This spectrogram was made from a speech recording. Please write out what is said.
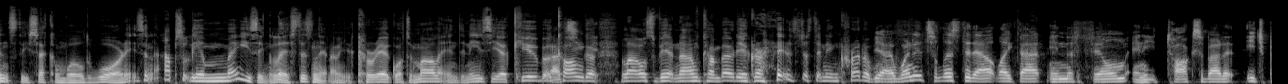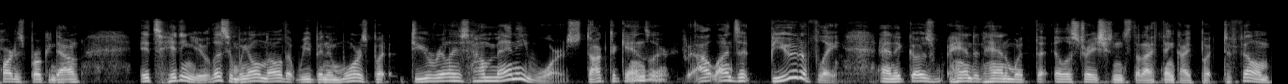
since the Second World War. And it's an absolutely amazing list, isn't it? I mean, Korea, Guatemala, Indonesia, Cuba, That's Congo, it. Laos, Vietnam, Cambodia. It's just an incredible. Yeah, when it's listed out like that in the film and he talks about it, each part is broken down it's hitting you. Listen, we all know that we've been in wars, but do you realize how many wars? Dr. Ganser outlines it beautifully, and it goes hand in hand with the illustrations that I think I put to film.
